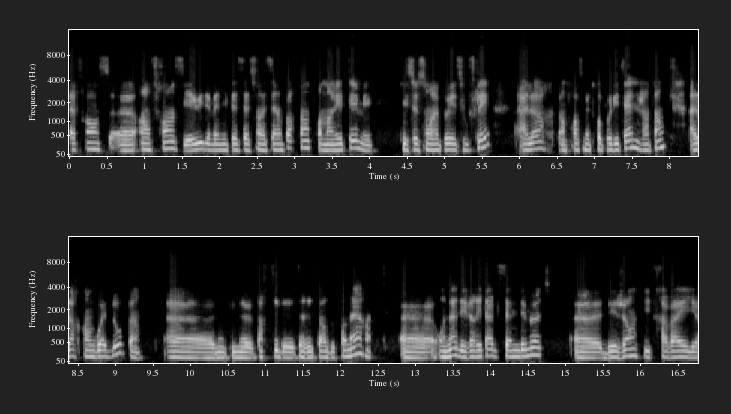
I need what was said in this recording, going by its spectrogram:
la France, euh, en France, il y a eu des manifestations assez importantes pendant l'été, mais qui se sont un peu essoufflées. Alors qu'en France métropolitaine, j'entends, alors qu'en Guadeloupe, donc une partie des territoires d'outre-mer, on a des véritables scènes d'émeutes. des gens qui travaillent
